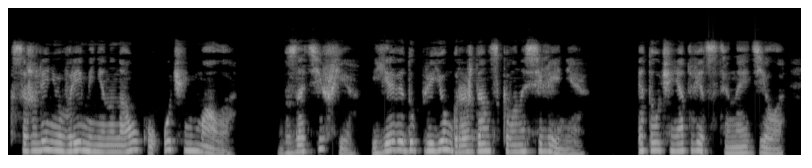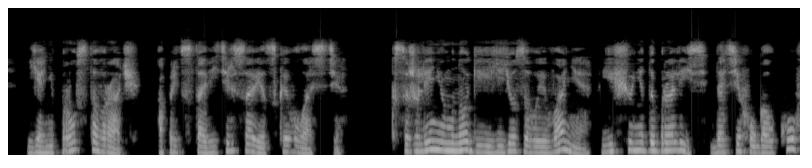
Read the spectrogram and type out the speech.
К сожалению, времени на науку очень мало. В затишье я веду прием гражданского населения. Это очень ответственное дело. Я не просто врач, а представитель советской власти. К сожалению, многие ее завоевания еще не добрались до тех уголков,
